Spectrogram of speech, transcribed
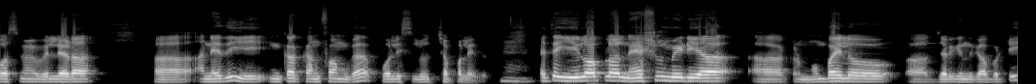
కోసమే వెళ్ళాడా? అనేది ఇంకా కన్ఫామ్గా పోలీసులు చెప్పలేదు. అయితే ఈ లోపల నేషనల్ మీడియా అక్కడ ముంబైలో జరిగింది కాబట్టి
